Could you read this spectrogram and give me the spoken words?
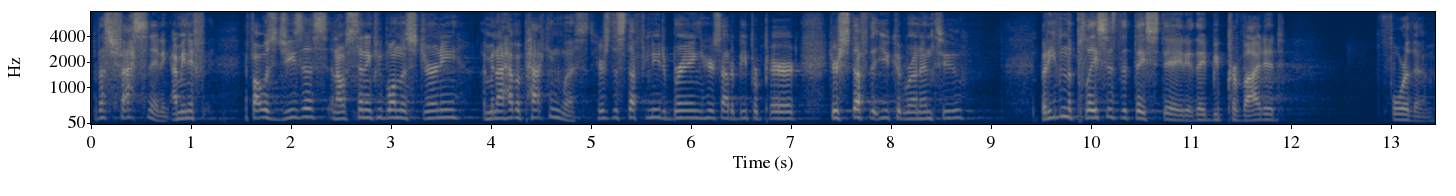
But that's fascinating. I mean, if, if I was Jesus and I was sending people on this journey, I mean, I have a packing list. Here's the stuff you need to bring, here's how to be prepared, here's stuff that you could run into. But even the places that they stayed, they'd be provided for them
